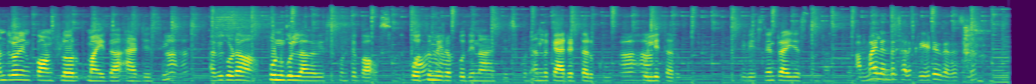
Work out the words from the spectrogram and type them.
అందులో నేను కార్న్ ఫ్లోర్ మైదా యాడ్ చేసి. అవి కూడా పునుగుల్లాగా వేసుకుంటే బాగా వస్తుంది కొత్తిమీర పుదీనా యాడ్ చేసుకుని అందులో క్యారెట్ ఆహా. ఉల్లి తరుగు ఇవి వేసి నేను ట్రై చేస్తుంటాను అమ్మాయిలందరూ చాలా క్రియేటివ్ కదా అసలు.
